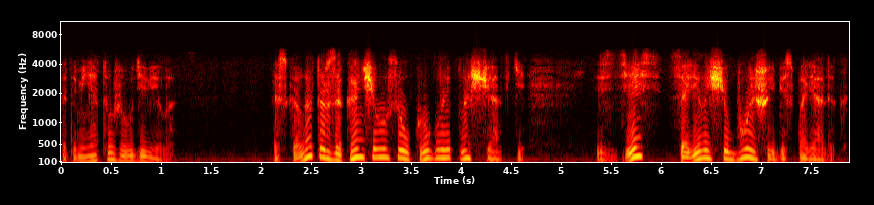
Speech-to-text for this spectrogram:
Это меня тоже удивило. Эскалатор заканчивался у круглой площадки. Здесь царил еще больший беспорядок.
